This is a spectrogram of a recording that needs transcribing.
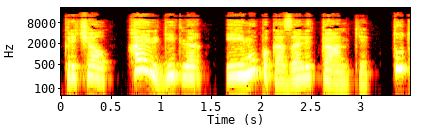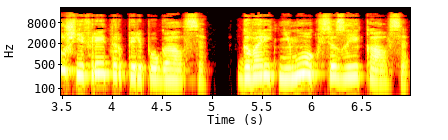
кричал «Хайль Гитлер!» и ему показали танки. Тут уж ефрейтор перепугался. Говорить не мог, все заикался.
